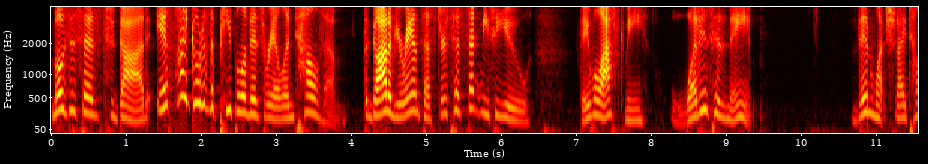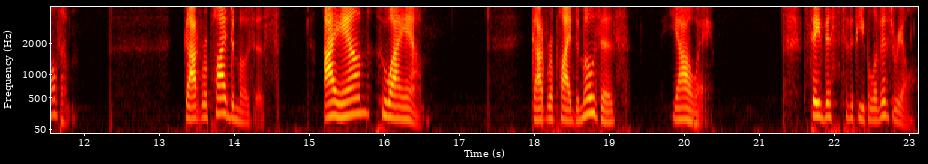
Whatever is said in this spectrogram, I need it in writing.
Moses says to God, If I go to the people of Israel and tell them, the God of your ancestors has sent me to you. They will ask me, What is his name? Then what should I tell them? God replied to Moses, I am who I am. God replied to Moses, Yahweh. Say this to the people of Israel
